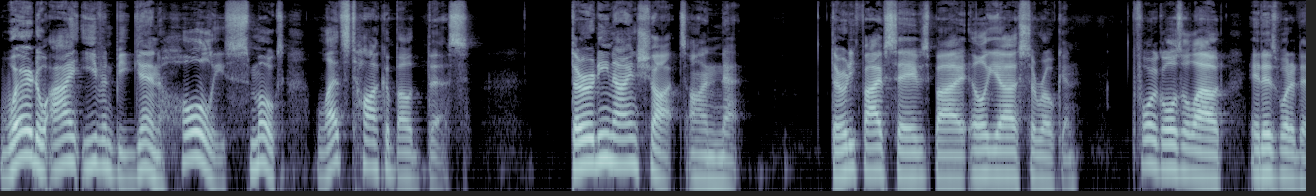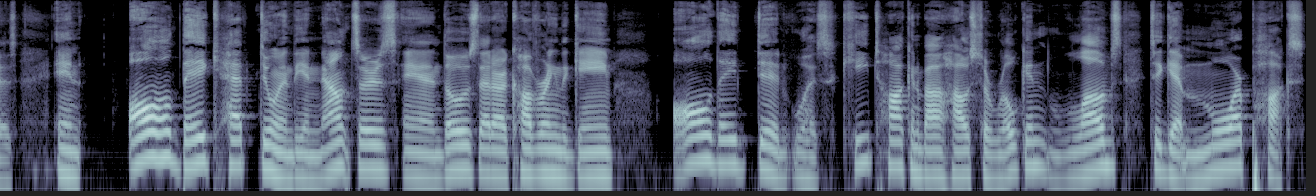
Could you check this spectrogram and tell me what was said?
Where do I even begin? Holy smokes. Let's talk about this 39 shots on net, 35 saves by Ilya Sorokin, four goals allowed. It is what it is. And all they kept doing, the announcers and those that are covering the game, all they did was keep talking about how Sorokin loves to get more pucks,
